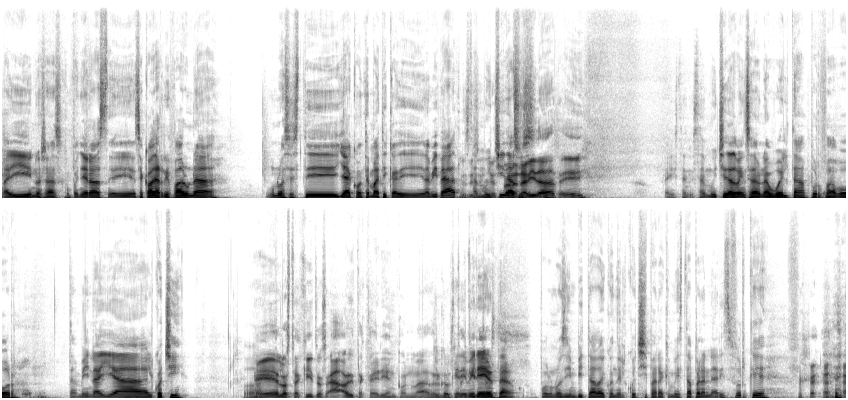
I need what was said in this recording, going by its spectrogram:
ahí nuestras compañeras eh, se acaba de rifar una, unos, este, ya con temática de Navidad. Los Están muy chidas. Para sus- Navidad, eh. Ahí están, están muy chidas, vayan a dar una vuelta, por favor. También ahí al cochi. Oh, Eh, los taquitos. Ah, ahorita caerían con madre. Yo creo que debería ir por unos invitados ahí con el coche para que me destape la nariz, porque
